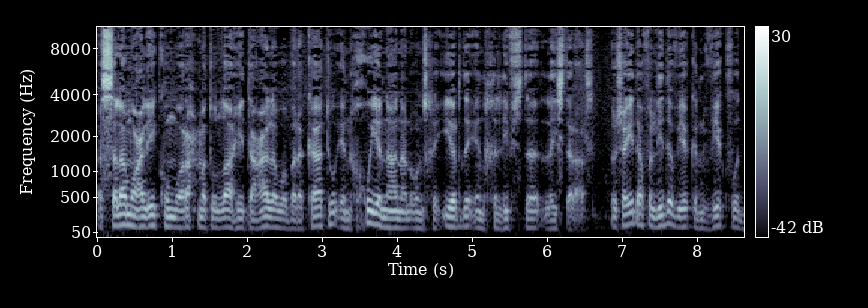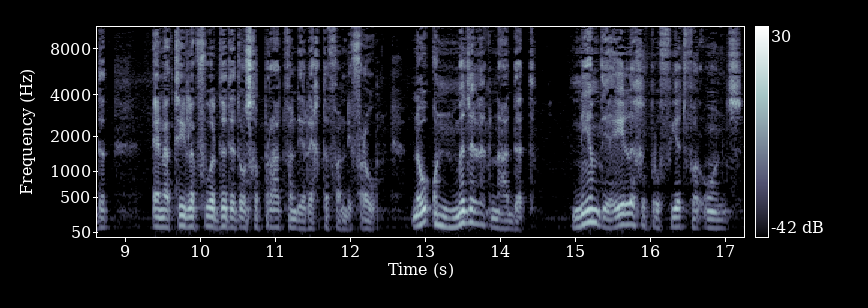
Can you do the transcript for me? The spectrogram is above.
Assalamu alaykum wa rahmatullahi ta'ala wa barakatuh en goeienaand aan ons geëerde en geliefde luisteraars. Nou sê da verlede week en week voor dit en natuurlik voor dit het ons gepraat van die regte van die vrou. Nou onmiddellik na dit neem die heilige profeet vir ons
